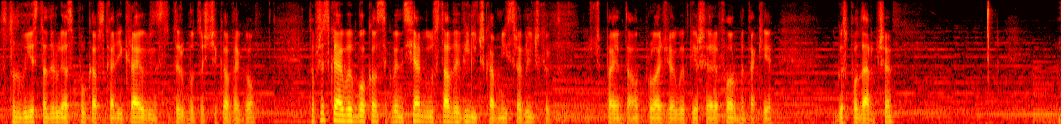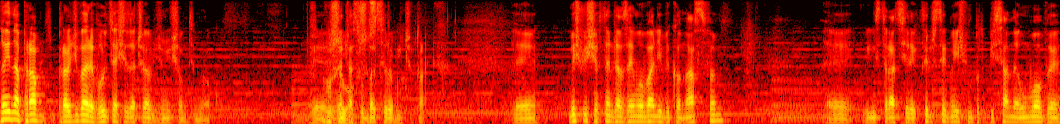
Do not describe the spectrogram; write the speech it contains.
122 spółka w skali kraju, więc to też było coś ciekawego. To wszystko jakby było konsekwencjami ustawy Wilczka, ministra Wilczka, który jeszcze pamiętam, on jakby pierwsze reformy takie gospodarcze. No i napra- prawdziwa rewolucja się zaczęła w 90 roku. e, Za Ruszyło czasów wszystko. Balcerowicza. Tak. E, Myśmy się w ten czas zajmowali wykonawstwem w instalacji elektrycznej. Mieliśmy podpisane umowy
